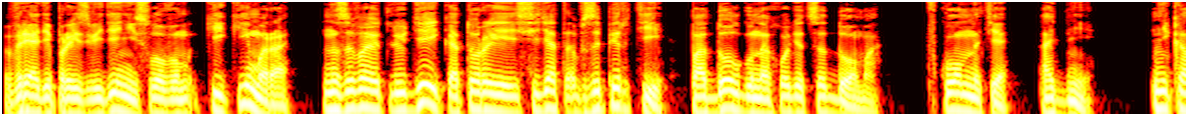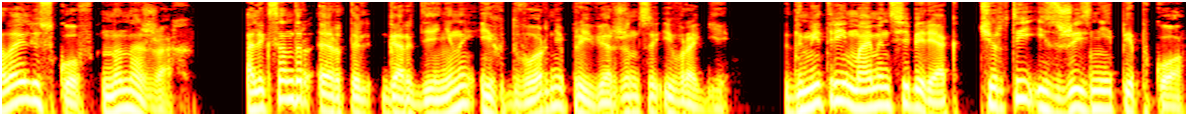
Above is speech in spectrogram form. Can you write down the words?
В ряде произведений словом «кикимора» называют людей, которые сидят в заперти, подолгу находятся дома, в комнате, одни. Николай Лесков на ножах. Александр Эртель, Горденины, их дворни, приверженцы и враги. Дмитрий Мамин-Сибиряк, черты из жизни Пепко.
